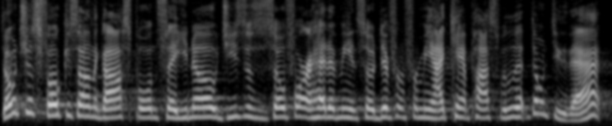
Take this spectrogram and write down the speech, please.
Don't just focus on the gospel and say, you know, Jesus is so far ahead of me and so different from me, I can't possibly live. Don't do that.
